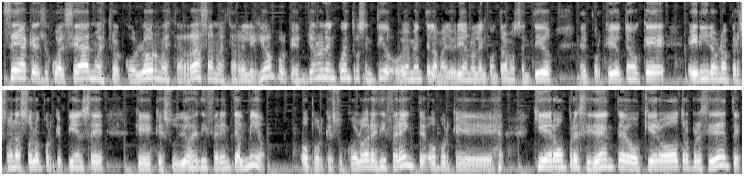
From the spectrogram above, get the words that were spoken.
sea que cual sea nuestro color, nuestra raza, nuestra religión, porque yo no le encuentro sentido. Obviamente la mayoría no le encontramos sentido el por qué yo tengo que herir a una persona solo porque piense que, que su Dios es diferente al mío o porque su color es diferente, o porque quiero un presidente o quiero otro presidente.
